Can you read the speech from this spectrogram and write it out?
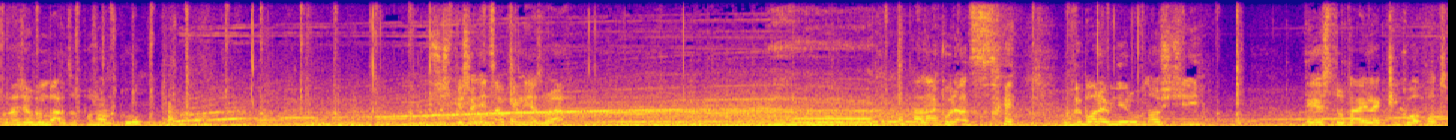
powiedziałbym bardzo w porządku. Przyspieszenie całkiem niezłe. Eee, ale akurat z wyborem nierówności jest tutaj lekki kłopot.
